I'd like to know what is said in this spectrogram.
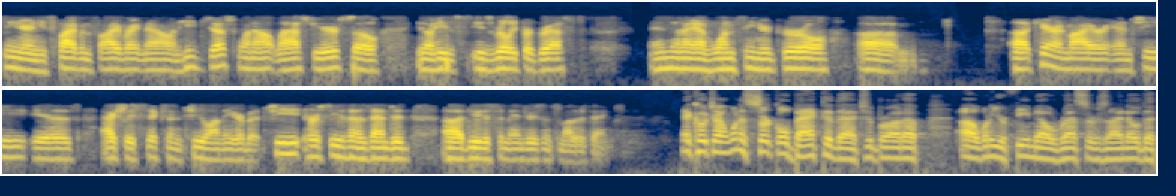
senior, and he's five and five right now, and he just went out last year, so you know he's he's really progressed. And then I have one senior girl, um, uh, Karen Meyer, and she is actually six and two on the year, but she her season has ended uh, due to some injuries and some other things. Hey, Coach, I want to circle back to that. You brought up uh, one of your female wrestlers, and I know that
